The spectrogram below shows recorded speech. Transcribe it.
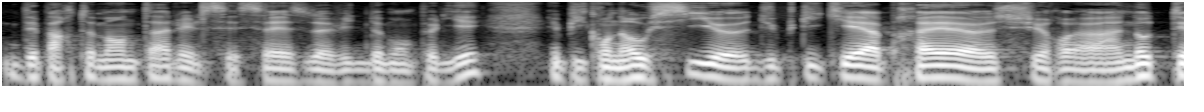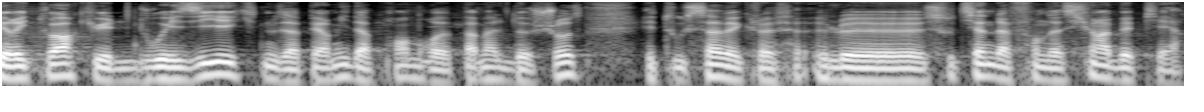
départementale et le CCS de la ville de Montpellier. Et puis qu'on a aussi dupliqué après sur un autre territoire qui est le Douaisis et qui nous a permis d'apprendre pas mal de choses. Et tout ça avec le, soutien de la Fondation Abbé Pierre.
